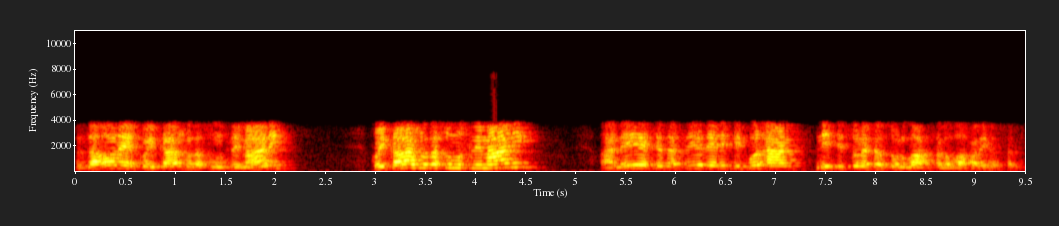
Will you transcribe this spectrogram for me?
za one koji kažu da su muslimani, koji kažu da su muslimani, a ne da slijede niti Kur'an, niti sunet Rasulullah sallallahu alaihi wa sallam.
